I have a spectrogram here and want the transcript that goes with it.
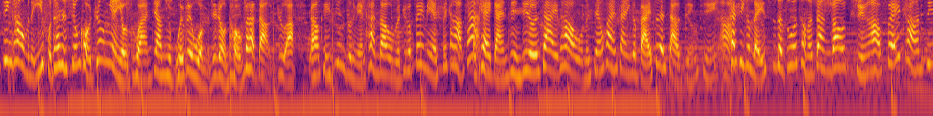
近看我们的衣服，它是胸口正面有图案，这样子就不会被我们这种头发挡住啊。然后可以镜子里面看到我们这个背面也是非常好看。OK，赶紧进入下一套，我们先换上一个白色的小裙裙啊，它是一个蕾丝的多层的蛋糕裙啊，非常精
